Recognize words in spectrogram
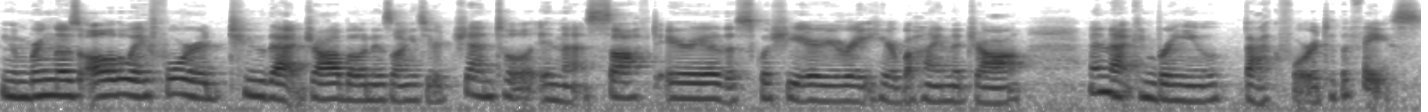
You can bring those all the way forward to that jawbone as long as you're gentle in that soft area, the squishy area right here behind the jaw and that can bring you back forward to the face.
